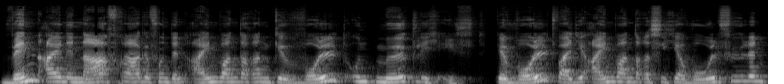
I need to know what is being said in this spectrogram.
wenn eine Nachfrage von den Einwanderern gewollt und möglich ist. Gewollt, weil die Einwanderer sich ja wohlfühlen,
